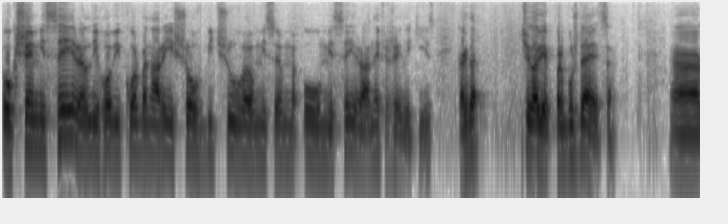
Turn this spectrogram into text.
Окшемисейра лигови корбана рейшов бичува у мисейра нефежейликиз. Когда человек пробуждается, э,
